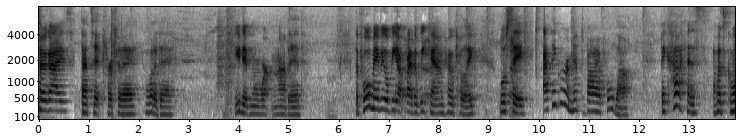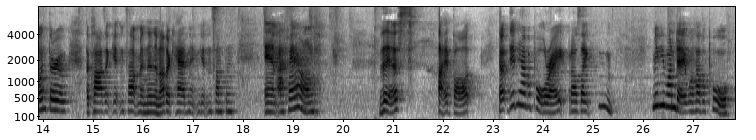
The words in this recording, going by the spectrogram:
So guys, that's it for today. What a day. You did more work than I did. The pool maybe will be up by the weekend, hopefully. We'll see. I think we were meant to buy a pool though. Because I was going through the closet getting something and then another cabinet and getting something. And I found this I had bought. That didn't have a pool, right? But I was like, hmm, maybe one day we'll have a pool.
